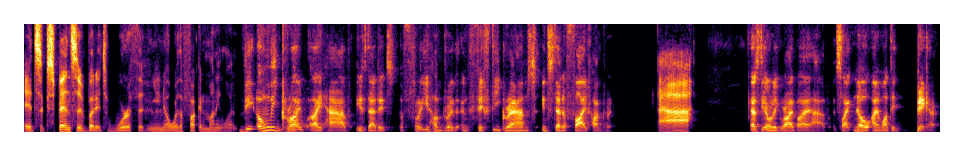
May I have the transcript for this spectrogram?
It's expensive, but it's worth it, and you know where the fucking money went. The only gripe I have is that it's 350 grams instead of 500. Ah, That's the only gripe I have. It's like, no, I want it bigger.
